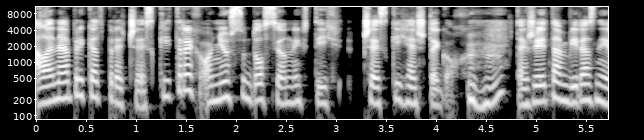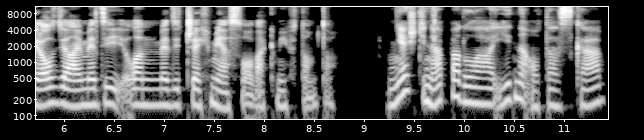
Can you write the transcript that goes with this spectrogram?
Ale napríklad pre český trh, oni už sú dosť silní v tých českých hashtagoch. Uh-huh. Takže je tam výrazný rozdiel aj medzi, len medzi Čechmi a Slovakmi v tomto. Mne ešte napadla jedna otázka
